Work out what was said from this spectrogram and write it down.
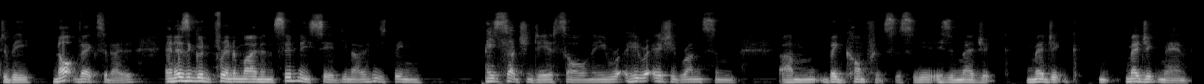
to be not vaccinated. And as a good friend of mine in Sydney said, you know, he's been, he's such a dear soul and he, he actually runs some um, big conferences. He- He's a magic, magic, magic man.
